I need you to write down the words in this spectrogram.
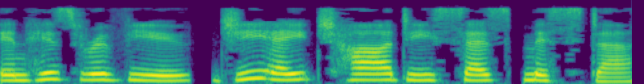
In his review, G. H. Hardy says Mr.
